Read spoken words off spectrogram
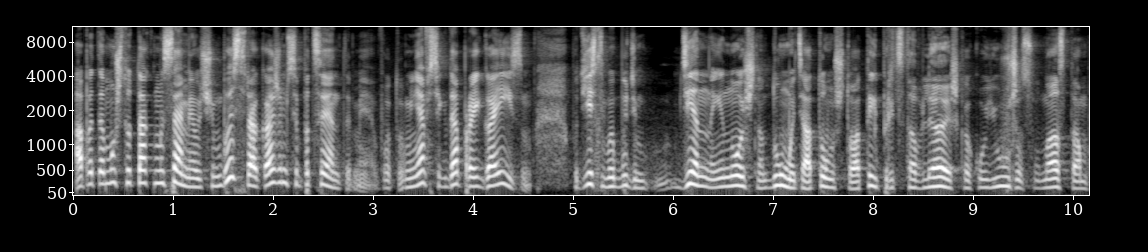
А потому что так мы сами очень быстро окажемся пациентами. Вот у меня всегда про эгоизм. Вот если мы будем денно и ночно думать о том, что а ты представляешь, какой ужас у нас там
